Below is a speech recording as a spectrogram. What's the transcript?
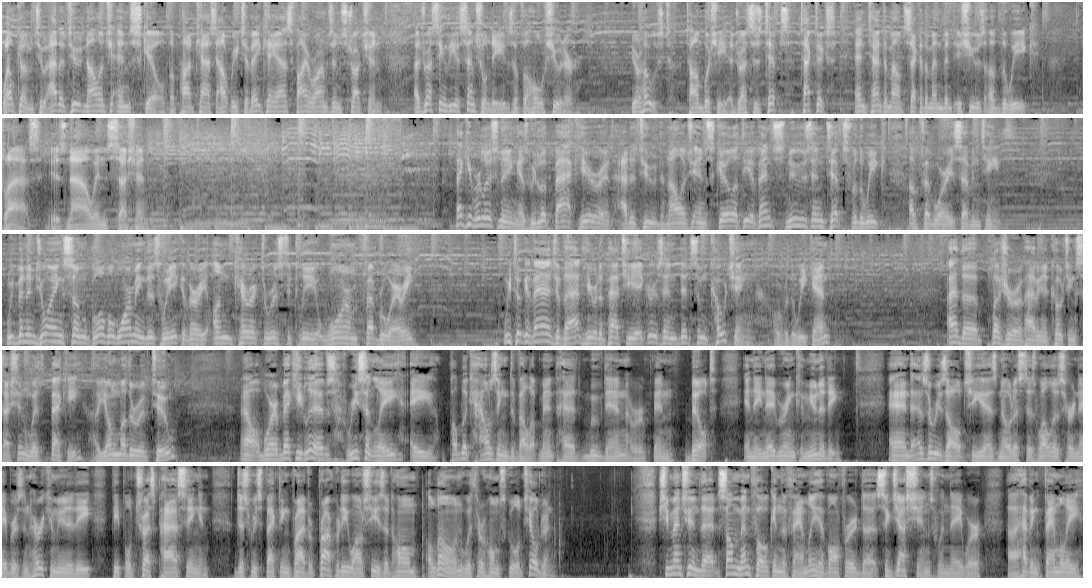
Welcome to Attitude, Knowledge, and Skill, the podcast outreach of AKS Firearms Instruction, addressing the essential needs of the whole shooter. Your host, Tom Bushy, addresses tips, tactics, and tantamount Second Amendment issues of the week. Class is now in session. Thank you for listening as we look back here at Attitude, Knowledge, and Skill at the events, news, and tips for the week of February 17th. We've been enjoying some global warming this week, a very uncharacteristically warm February. We took advantage of that here at Apache Acres and did some coaching over the weekend. I had the pleasure of having a coaching session with Becky, a young mother of two. Now, where Becky lives, recently a public housing development had moved in or been built in a neighboring community. And as a result, she has noticed, as well as her neighbors in her community, people trespassing and disrespecting private property while she is at home alone with her homeschooled children. She mentioned that some menfolk in the family have offered uh, suggestions when they were uh, having family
